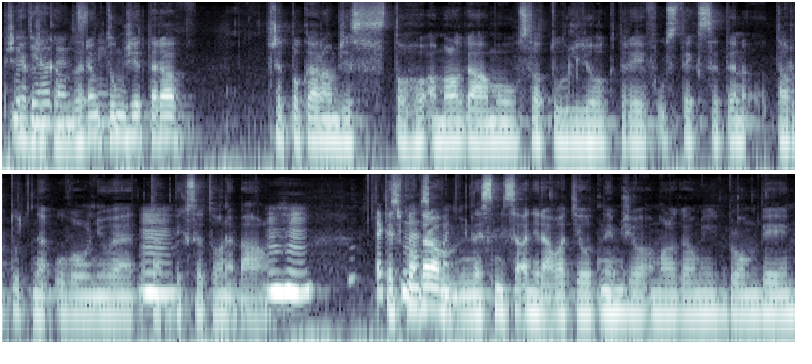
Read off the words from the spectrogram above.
před Jak těhotenstvím. vzhledem k tomu, že teda předpokládám, že z toho amalgámu satuhlího, který je v ústech, se ten tartuť neuvolňuje, mm. tak bych se toho nebál. Mm-hmm. Tak Teď teda aspoň... nesmí se ani dávat těhotným, že jo, amalgámní blomby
